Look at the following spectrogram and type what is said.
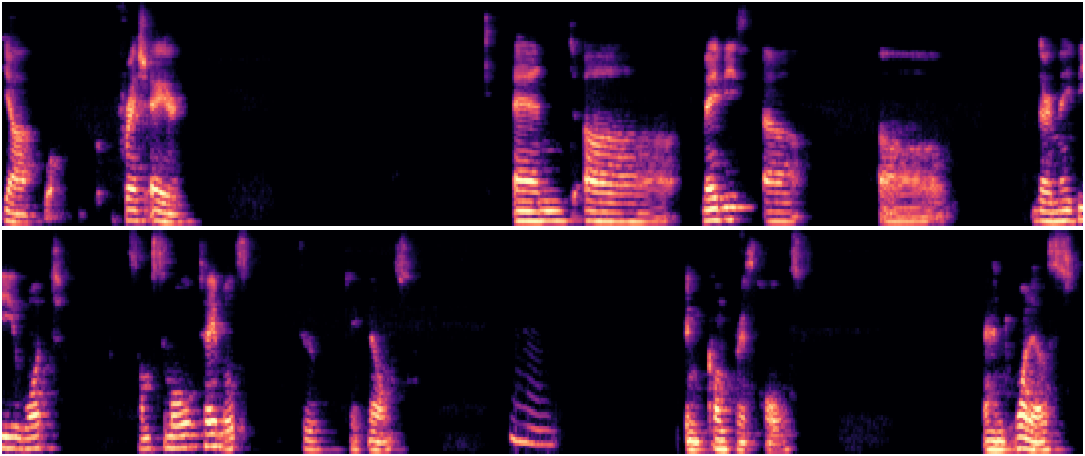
yeah, w- fresh air. And uh, maybe uh, uh, there may be what some small tables to take notes Hmm. in conference halls. And what else?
